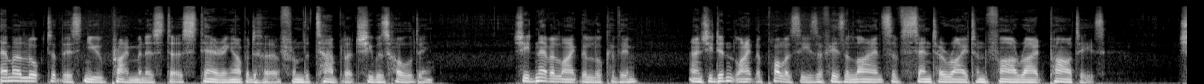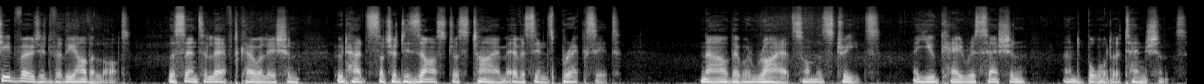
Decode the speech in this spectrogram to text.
Emma looked at this new Prime Minister staring up at her from the tablet she was holding. She'd never liked the look of him, and she didn't like the policies of his alliance of centre right and far right parties. She'd voted for the other lot, the centre left coalition, who'd had such a disastrous time ever since Brexit. Now there were riots on the streets, a UK recession, and border tensions.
